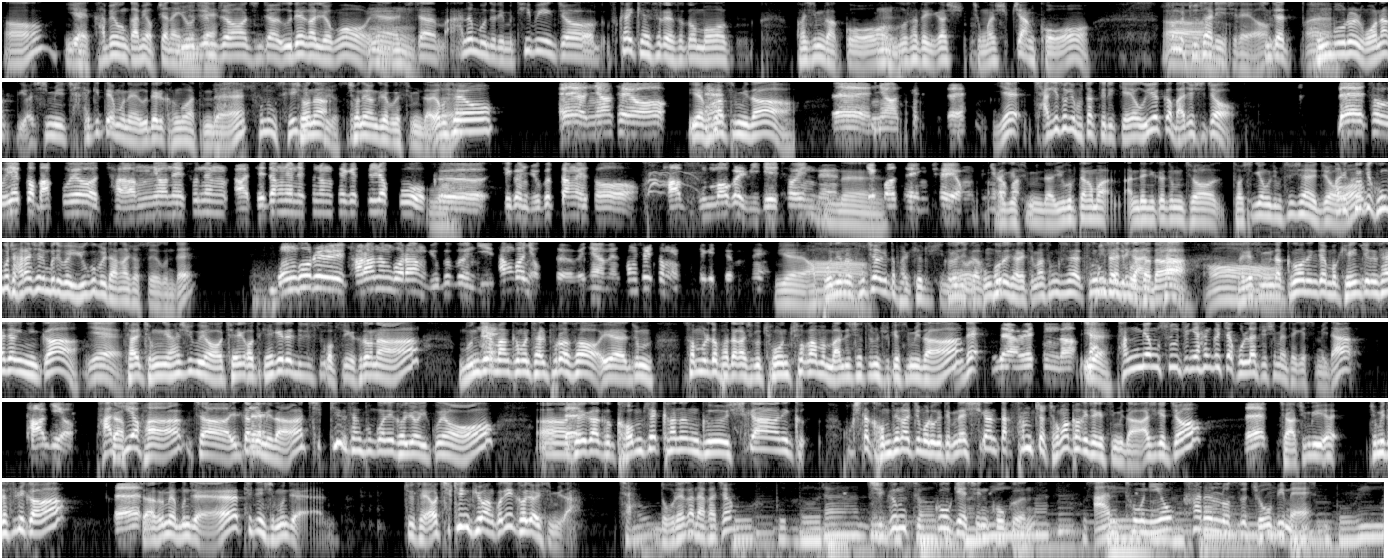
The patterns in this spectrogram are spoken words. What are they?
어, 예, 예. 가벼운 감이 없잖아 있는데. 요즘 저 진짜 의대 가려고 예, 음, 음. 진짜 많은 분들이 뭐 TV 저 스카이캐슬에서도 뭐 관심 갖고 음. 의사 되기가 쉬- 정말 쉽지 않고 22살이시래요. 진짜 예. 공부를 워낙 열심히 잘했기 때문에 의대를 간 것 같은데 수능 3개 전화 틀렸어. 전화 연결해 보겠습니다. 여보세요. 네, 안녕하세요. 예 반갑습니다. 네, 안녕하세요. 네. 예, 자기소개 부탁드릴게요. 의예과 맞으시죠? 네, 저 의예과 맞고요. 작년에 수능, 아, 재작년에 수능 3개 틀렸고, 우와. 그, 지금 유급당해서 밥 못 먹을 위기에 처해 있는 네. 예과생 최영준이라고. 알겠습니다. 유급 당하면 안 되니까 좀저더 신경 좀 쓰셔야죠. 아니 그렇게 공부 잘하시는 분이 왜 유급을 당하셨어요, 근데? 공부를 잘하는 거랑 유급은 이 상관이 없어요. 왜냐하면 성실성의 문제이기 때문에. 예, 아, 아. 본인은 솔직하게 또 밝혀주시네요. 그러니까 공부를 잘했지만 성실, 성실하지 못하다. 어. 알겠습니다. 그거는 이제 뭐 개인적인 사정이니까 예. 잘 정리하시고요. 저희가 어떻게 해결해 드릴 수가 없으니까. 그러나 문제만큼은 잘 풀어서 예, 좀 선물도 받아가시고 좋은 추억 한번 만드셨으면 좋겠습니다. 네. 네, 알겠습니다. 자, 예. 박명수 중에 한 글자 골라 주시면 되겠습니다. 박이요. 박이요. 자, 박. 자, 1단계입니다. 치킨 상품권이 걸려 있고요. 아, 네. 저희가 그 검색하는 그 시간이 그 혹시나 검색할지 모르기 때문에 시간 딱 3초 정확하게 재겠습니다. 아시겠죠? 네, 자, 준비 준비됐습니까? 네. 자, 그러면 문제. 티진 씨 문제 주세요. 치킨 교환권이 걸려 있습니다. 자, 노래가 나가죠? 지금 듣고 계신 곡은 안토니오 카를로스 조빔의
